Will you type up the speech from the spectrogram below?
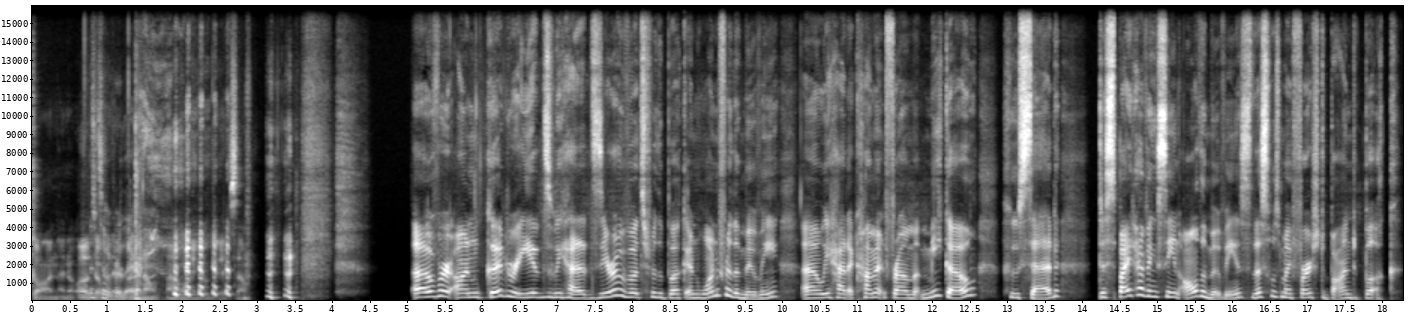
gone. I know. Oh, it's, It's over, over there. there. I don't. I don't want to go get it. So. Over on Goodreads, we had zero votes for the book and one for the movie. Uh, we had a comment from Miko who said, Despite having seen all the movies, this was my first Bond book.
